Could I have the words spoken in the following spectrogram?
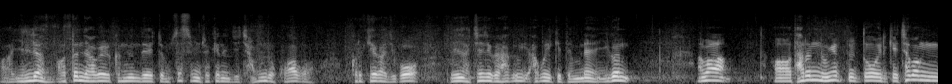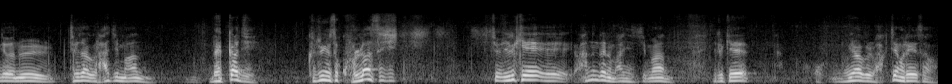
어, 1년 어떤 약을 긋는데 좀 썼으면 좋겠는지 자문도 구하고 그렇게 해가지고 매년 제작을 하고, 있기 때문에 이건 아마 어, 다른 농협들도 이렇게 처방전을 제작을 하지만 몇 가지 그 중에서 골라 쓰시 이렇게 하는 데는 많이 있지만 이렇게 농약을 확정을 해서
